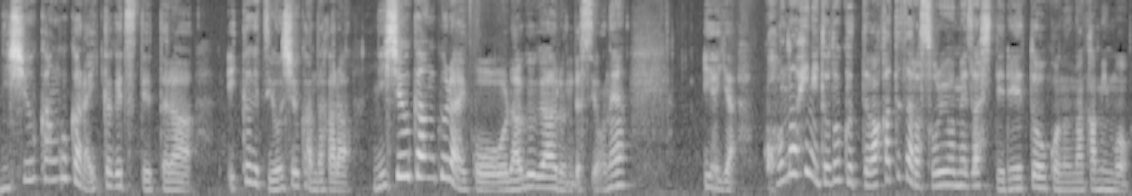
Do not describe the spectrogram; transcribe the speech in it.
2週間後から1ヶ月って言ったら1ヶ月4週間だから2週間ぐらいこうラグがあるんですよね。いやいやこの日に届くって分かってたらそれを目指して冷凍庫の中身も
